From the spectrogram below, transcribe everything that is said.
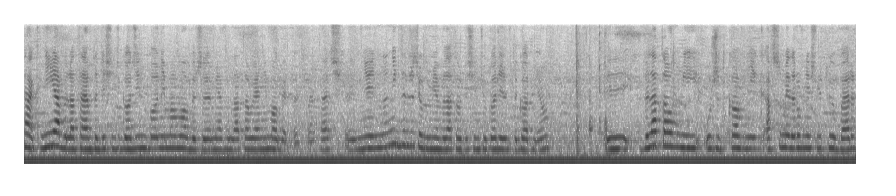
tak, nie ja wylatałem te 10 godzin, bo nie ma mowy, żebym ja wylatał, ja nie mogę tak latać. Y, Nie, no nigdy w życiu bym nie wylatał 10 godzin w tygodniu. Y, Wylatał mi użytkownik, a w sumie również youtuber.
